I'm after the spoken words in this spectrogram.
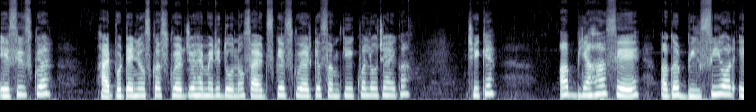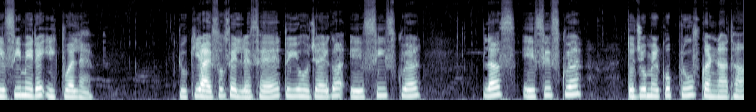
A C square. Hypotenuse का स्क्वायर जो है, मेरी दोनों साइड्स के स्क्वायर के सम के इक्वल हो जाएगा। ठीक है? अब यहाँ से अगर बी सी और ए सी मेरे इक्वल हैं, क्योंकि आइसोफेलिस है तो ये हो जाएगा A C square plus A C square. तो जो मेरे को प्रूव करना था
